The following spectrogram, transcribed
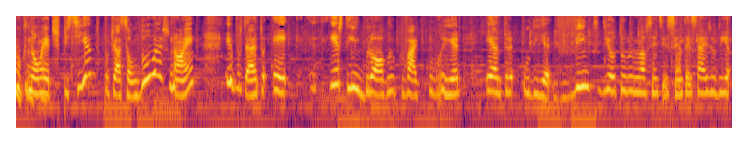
o que não é despiciente, porque já são duas, não é? E, portanto, é este imbróglio que vai correr entre o dia 20 de outubro de 1966 e o dia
